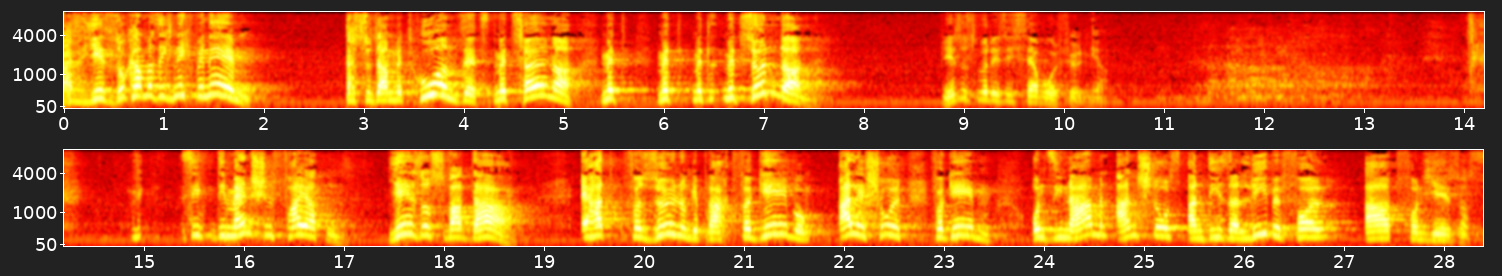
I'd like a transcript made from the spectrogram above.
Also Jesus, so kann man sich nicht benehmen, dass du da mit Huren sitzt, mit Zöllner, mit, mit, mit, mit Sündern. Jesus würde sich sehr wohlfühlen hier. Sie, die Menschen feierten. Jesus war da. Er hat Versöhnung gebracht, Vergebung, alle Schuld vergeben. Und sie nahmen Anstoß an dieser liebevollen Art von Jesus.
